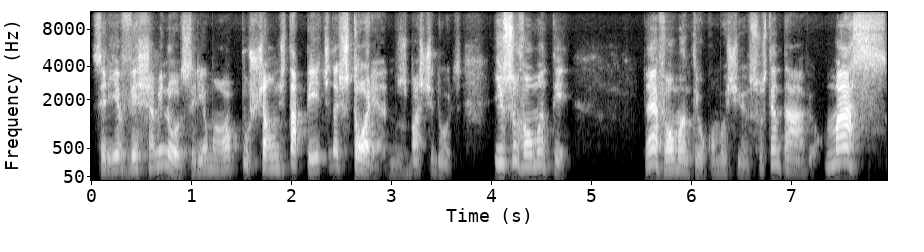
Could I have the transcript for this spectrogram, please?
seria vexaminoso, seria o maior puxão de tapete da história nos bastidores. Isso vão manter. Né? Vão manter o combustível sustentável. Mas,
